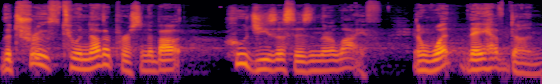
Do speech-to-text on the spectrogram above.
the truth to another person about who Jesus is in their life and what they have done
